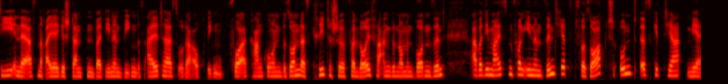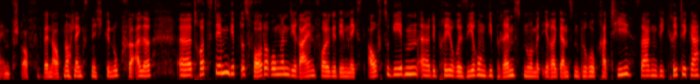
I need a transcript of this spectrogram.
die in der ersten Reihe gestanden, bei denen wegen des Alters oder auch wegen Vorerkrankungen besonders kritische Verläufe angenommen worden sind. Aber die meisten von ihnen sind jetzt versorgt und es gibt ja mehr Impfstoff, wenn auch noch längst nicht genug für alle. Äh, trotzdem gibt es Forderungen, die Reihenfolge demnächst aufzugeben. Äh, die Priorisierung, die bremst nur mit ihrer ganzen Bürokratie, sagen die Kritiker.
